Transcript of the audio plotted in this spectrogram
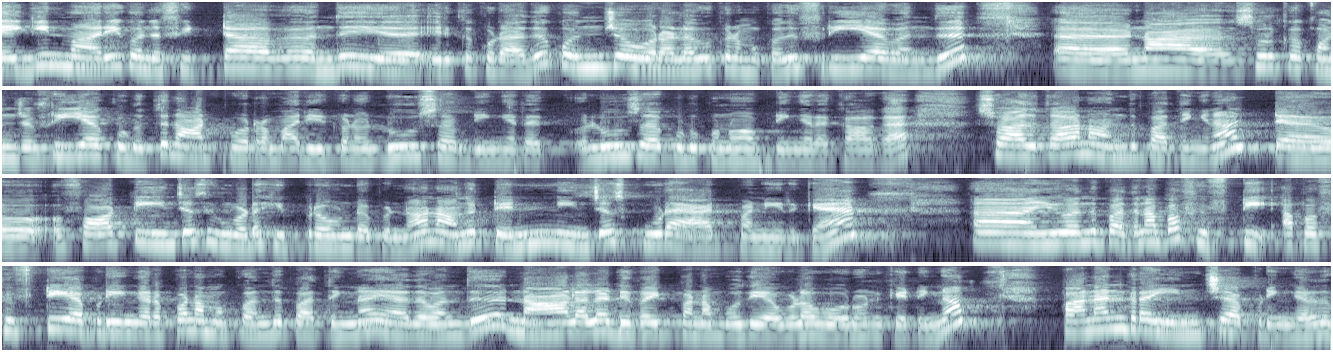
லெகின் மாதிரி கொஞ்சம் ஃபிட்டாகவே வந்து இருக்கக்கூடாது. கொஞ்சம் ஓரளவுக்கு நமக்கு வந்து ஃப்ரீயாக வந்து நான் சுருக்க கொஞ்சம் ஃப்ரீயாக கொடுத்து நாட் போடுற மாதிரி இருக்கணும். லூஸ் அப்படிங்கிற லூஸாக கொடுக்கணும் அப்படிங்கிறதுக்காக. ஸோ அதுக்காக நான் வந்து பார்த்தீங்கன்னா ஃபார்ட்டி இன்ச்சஸ் இவங்களோட ஹிப் ரவுண்ட் அப்படின்னா நான் வந்து டென் இன்ச்சஸ் கூட ஆட் பண்ணியிருக்கேன். இது வந்து பார்த்தோன்னா அப்போ ஃபிஃப்டி அப்போ ஃபிஃப்டி அப்படிங்கிறப்ப நமக்கு வந்து பார்த்திங்கன்னா அதை வந்து நாலால் டிவைட் பண்ணும்போது எவ்வளோ வரும்னு கேட்டிங்கன்னா பன்னெண்டரை இன்ச்சு அப்படிங்கிறது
